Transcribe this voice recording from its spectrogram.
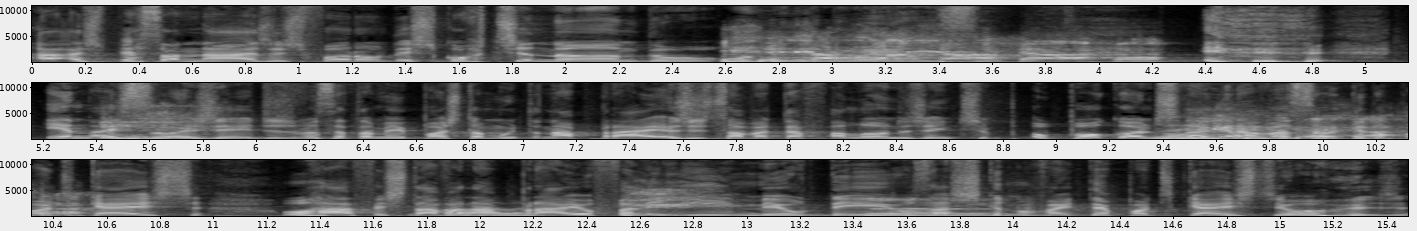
as personagens foram descortinando o menino Enzo. e nas suas redes, você também posta muito na praia. A gente estava até falando, gente, um pouco antes da gravação aqui do podcast, o Rafa estava na Fala. praia. Eu falei, ih, meu Deus, acho que não vai ter podcast hoje.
